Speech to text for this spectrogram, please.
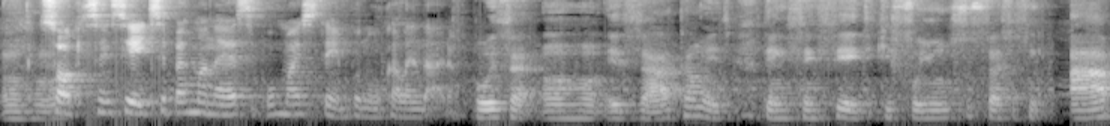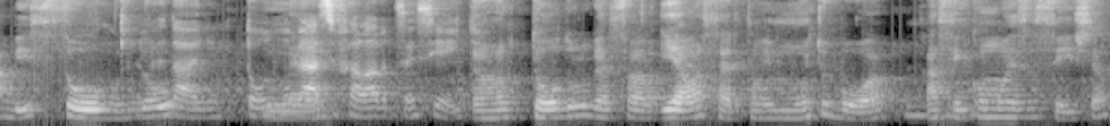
aham. Só que Sense8 se permanece por mais tempo no calendário. Pois é, aham, exatamente. Tem Sense8 que foi um sucesso assim absurdo. É verdade. Todo Né? lugar se falava de Sense8. Aham, todo lugar só. E é uma série também muito boa, Uhum. assim como o Exorcista.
